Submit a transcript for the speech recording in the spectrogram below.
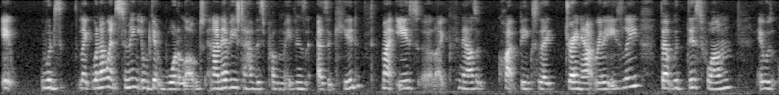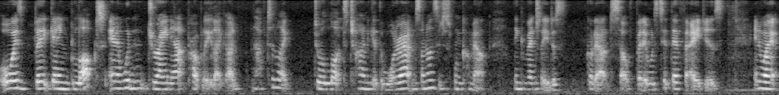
it would like when I went swimming it would get waterlogged and I never used to have this problem even as, as a kid. My ears are, like canals are quite big so they drain out really easily but with this one it was always getting blocked and it wouldn't drain out properly. Like I'd have to like do a lot to try and get the water out and sometimes it just wouldn't come out. I think eventually it just got out itself but it would sit there for ages. Anyway,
